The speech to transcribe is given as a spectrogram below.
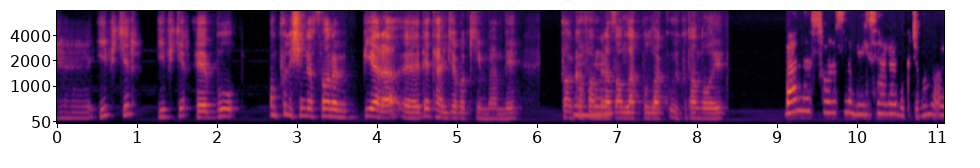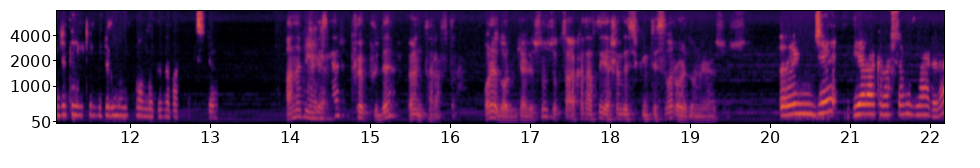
Ee, iyi fikir. iyi fikir. Ee, bu ampul işinde sonra bir ara e, detaylıca bakayım ben bir. Şu an kafam hı. biraz allak bullak uykudan dolayı. Ben de sonrasında bilgisayarlara bakacağım ama önce tehlikeli bir durum olup olmadığına bakmak istiyorum. Ana bilgisayar köprüde ön tarafta. Oraya doğru mu ilerliyorsunuz yoksa arka tarafta yaşam destek ünitesi var oraya doğru mu ilerliyorsunuz? Önce diğer arkadaşlarımız neredeler?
